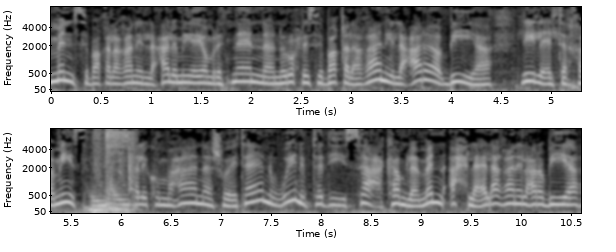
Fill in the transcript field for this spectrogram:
من سباق الأغاني العالمية يوم الاثنين نروح لسباق الأغاني العربية لليلة الخميس. خليكم معانا شويتين ونبتدي ساعة كاملة من أحلى الأغاني العربية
